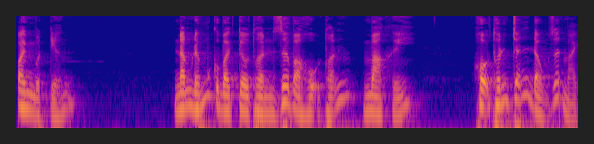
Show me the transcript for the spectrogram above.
Oanh một tiếng, Nắm đấm của Bạch Tiểu Thuần rơi vào hậu thuẫn ma khí. Hậu thuẫn chấn động rất mạnh,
